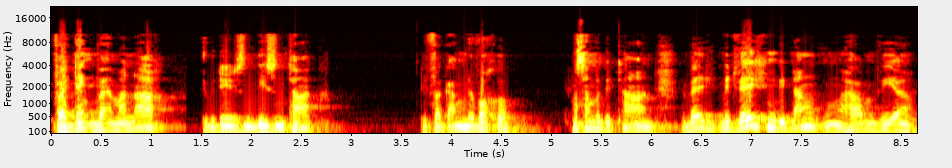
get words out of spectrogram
Vielleicht denken wir einmal nach über diesen, diesen Tag, die vergangene Woche. Was haben wir getan? Mit welchen Gedanken haben wir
